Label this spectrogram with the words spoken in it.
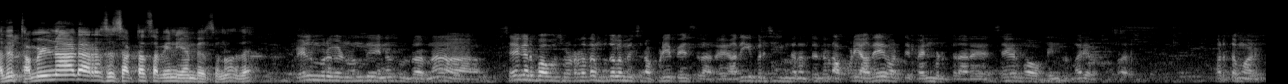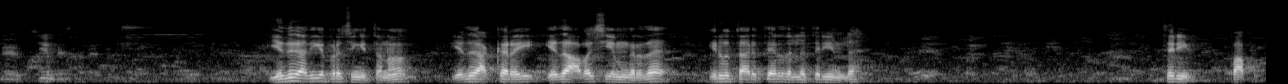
அது தமிழ்நாடு அரசு சட்டசபைன்னு ஏன் பேசணும் அதை? வேல்முருகன் வந்து என்ன சொல்றாருன்னா சேகர் பாபு சொல்றத முதலமைச்சர் அப்படியே பேசுறாரு. அதிக பிரச்சனை தினத்தின்றது அப்படியே அதே வார்த்தையை பயன்படுத்துறாரு. சேகர் பாபு அப்படின்ற மாதிரி அவர் சொல்றாரு. வருத்தமா இருக்கு. சிஎம் பேசுறாரு. எது அதிக பிரசங்கித்தனம் எது அக்கறை எது அவசியம்ங்கிறத இருபத்தாறு தேர்தலில் தெரியும்ல? தெரியும். பார்ப்போம்.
